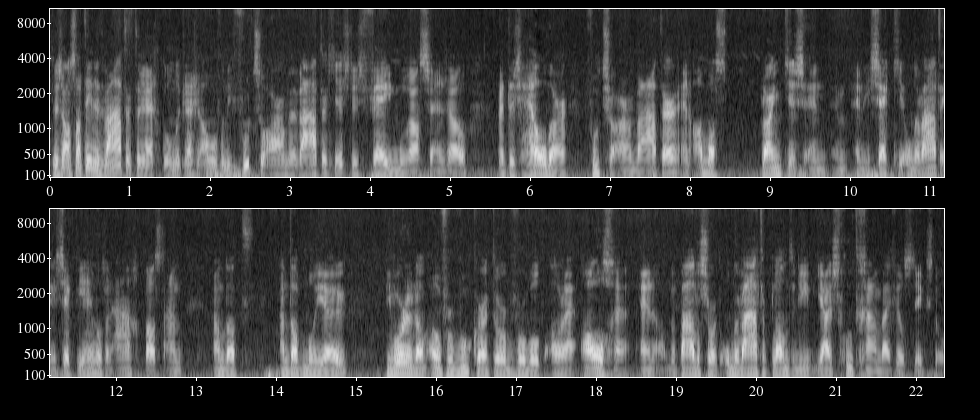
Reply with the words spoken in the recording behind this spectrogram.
Dus als dat in het water terechtkomt, dan krijg je allemaal van die voedselarme watertjes. Dus veen, moerassen en zo. Met dus helder voedselarm water. En allemaal plantjes en, en, en insectje, onderwaterinsecten die helemaal zijn aangepast aan, aan, dat, aan dat milieu. Die worden dan overwoekerd door bijvoorbeeld allerlei algen en bepaalde soort onderwaterplanten die juist goed gaan bij veel stikstof.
